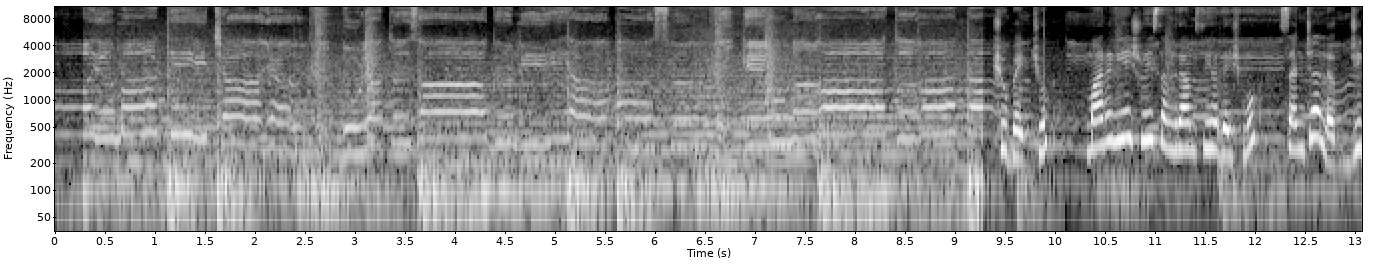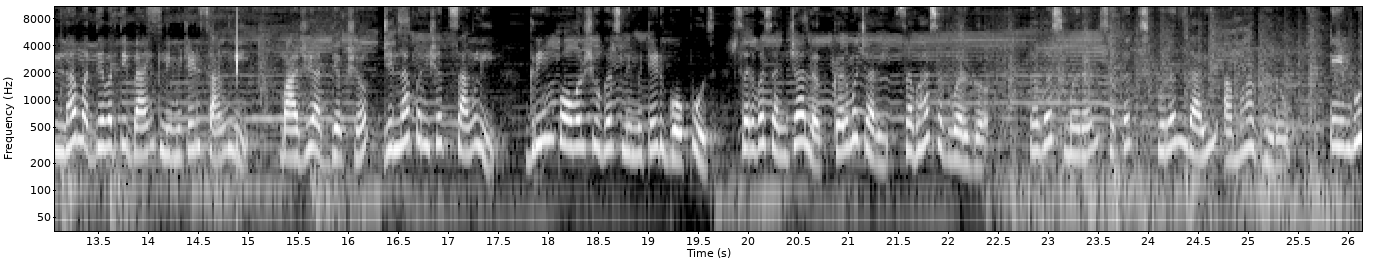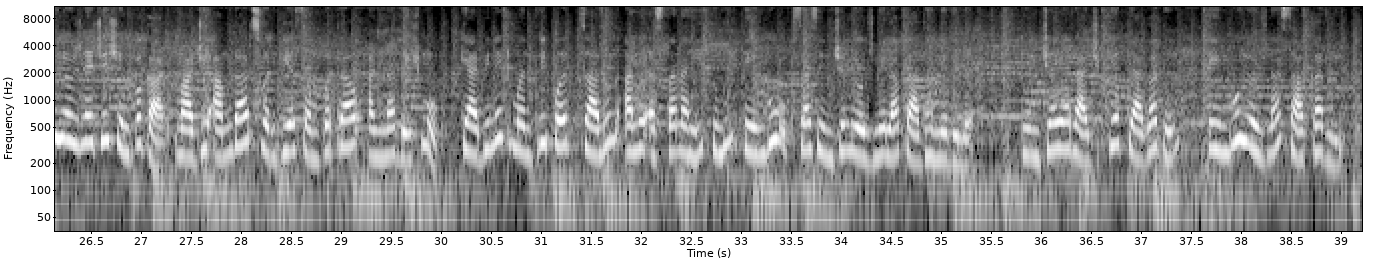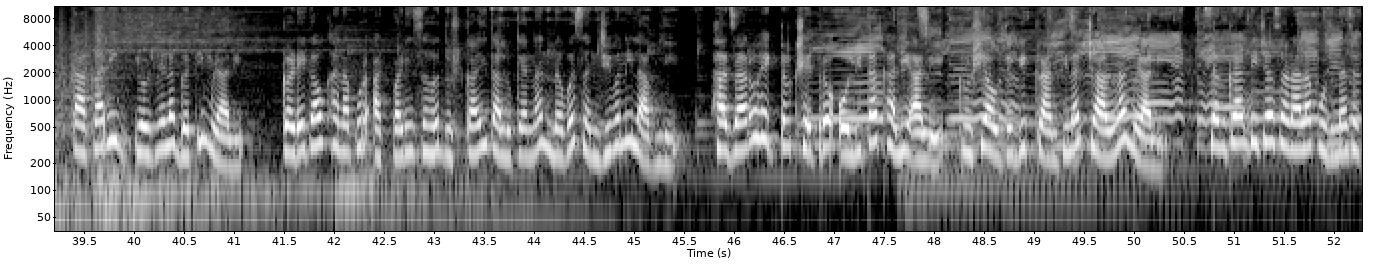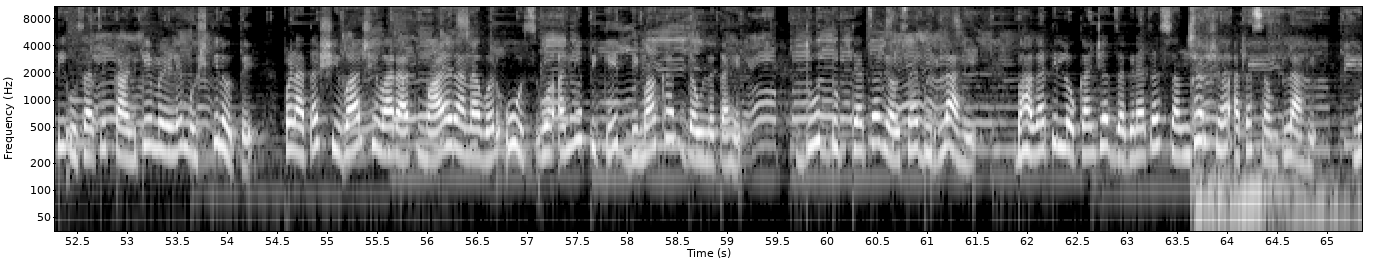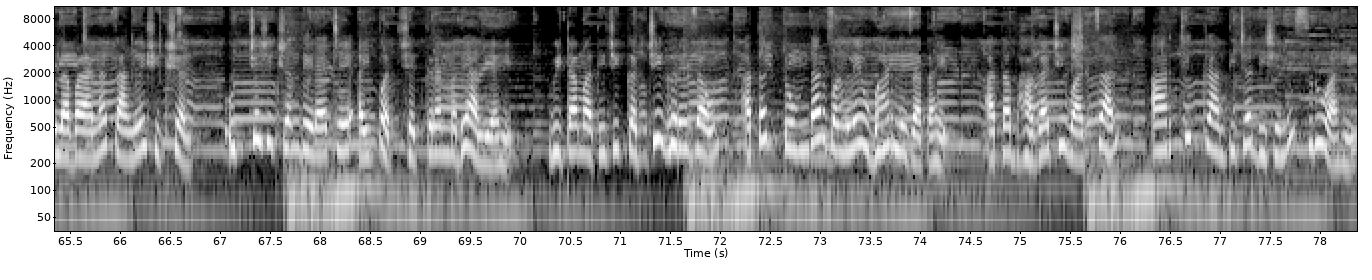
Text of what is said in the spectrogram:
शुभेच्छुक. माननीय श्री संग्रामसिंह देशमुख संचालक जिल्हा मध्यवर्ती बँक लिमिटेड सांगली माजी अध्यक्ष जिल्हा परिषद Sangli green power sugars limited Gopuj सर्व संचालक कर्मचारी सभासद वर्ग तव स्मरण सतत स्फुरणदायी आम्हा घडो. टेंभू योजनेचे शिल्पकार माजी आमदार स्वर्गीय संपतराव अण्णा देशमुख कॅबिनेट मंत्रीपद चालून आले असतानाही तुम्ही टेंभू उपसा सिंचन योजनेला प्राधान्य दिलं. तुमच्या या राजकीय त्यागातून टेंभू योजना साकारली. ताकारी योजनेला गती मिळाली. कडेगाव खानापूर आटपाडीसह दुष्काळी तालुक्यांना नवसंजीवनी लाभली. हजारो हेक्टर क्षेत्र ओलिताखाली आले. कृषी औद्योगिक क्रांतीला चालना मिळाली. संक्रांतीच्या सणाला पूजण्यासाठी ऊसाचे कांडके मिळणे मुश्किल होते. पण आता शिवार शिवारात माळ रानावर ऊस व अन्य पिके दिमाखात दौलत आहेत. दूध दुभत्याचा व्यवसाय भरला आहे. भागातील लोकांच्या जगण्याचा संघर्ष आता संपला आहे. मुलाबाळांना चांगले शिक्षण उच्च शिक्षण देण्याचे ऐपत शेतकऱ्यांमध्ये आली आहे. विटा मातीची कच्ची घरे जाऊन आता टोमदार बंगले उभारले जात आहेत. आता भागाची वाटचाल आर्थिक क्रांतीच्या दिशेने सुरू आहे.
